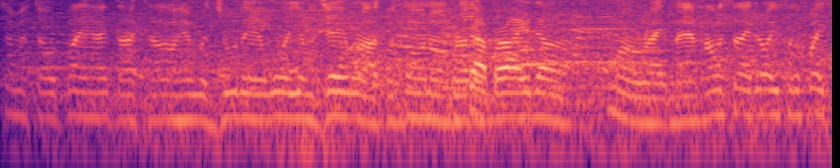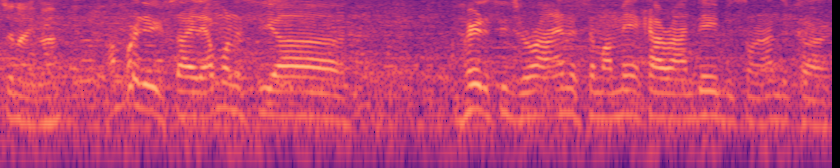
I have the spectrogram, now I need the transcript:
Mr. Here with Julian Williams, J Rock. What's going on, bro? What's up, bro? How you doing? I'm all right, man. How excited are you for the fights tonight, man? I'm pretty excited. I want to see. Uh, I'm here to see Jaron Anderson, my man Kyron Davis on the undercard.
